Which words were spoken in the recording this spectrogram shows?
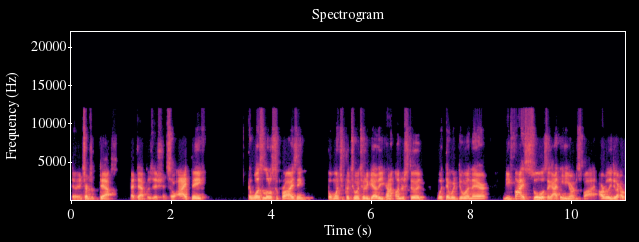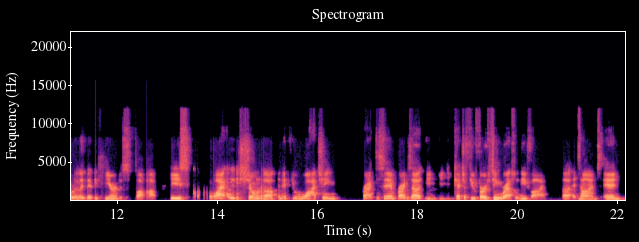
in terms of depth at that position. So I think it was a little surprising, but once you put two and two together, you kind of understood what they were doing there. Nephi Sewell is like I think he earned a spot. I really do. I really think he earned a spot. He's quietly shown up, and if you're watching practice in, practice out, you, you catch a few first team reps with Nephi uh, at times, and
